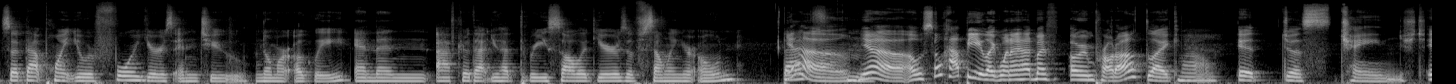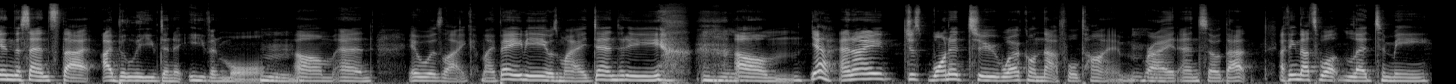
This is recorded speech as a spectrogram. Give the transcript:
So at that point, you were four years into No More Ugly. And then after that, you had three solid years of selling your own bags? Yeah. Hmm. Yeah. I was so happy like when I had my own product, like Wow. it just changed in the sense that I believed in it even more. Um, and it was like my baby, it was my identity. um, yeah. And I just wanted to work on that full time, right? And so that, I think that's what led to me.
